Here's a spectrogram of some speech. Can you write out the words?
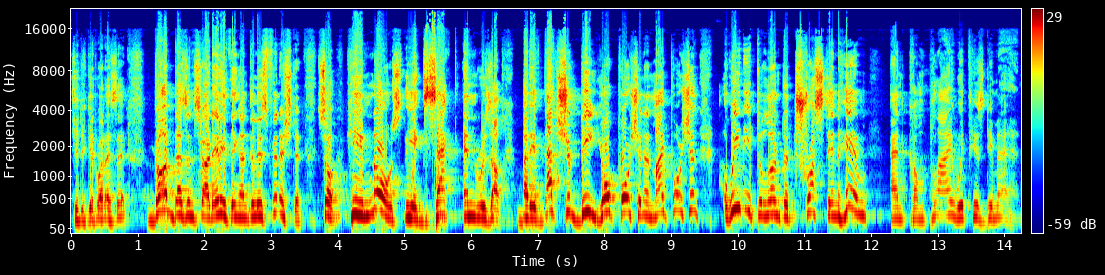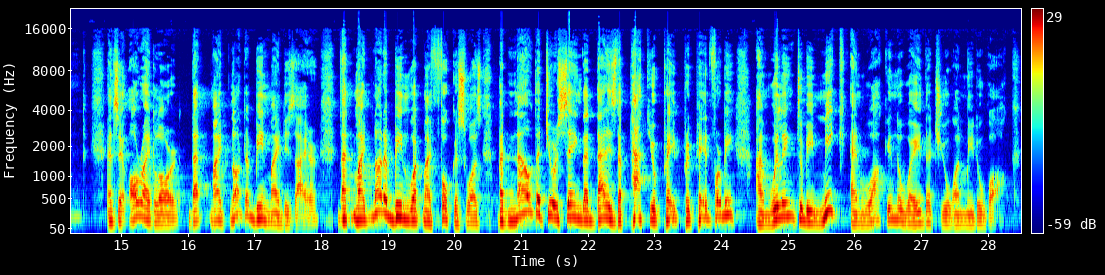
Did you get what I said? God doesn't start anything until He's finished it. So He knows the exact end result. But if that should be your portion and my portion, we need to learn to trust in Him and comply with His demand and say, All right, Lord, that might not have been my desire. That might not have been what my focus was. But now that you're saying that that is the path you pray, prepared for me, I'm willing to be meek and walk in the way that you want me to walk.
